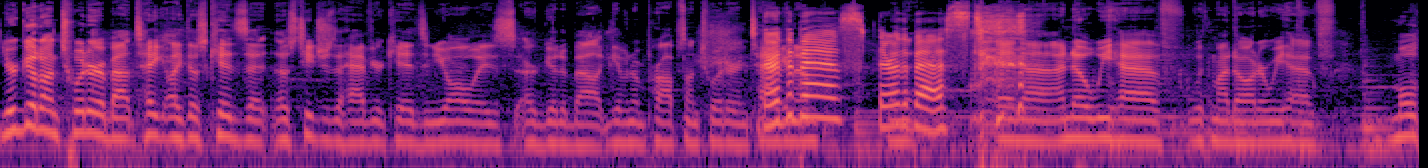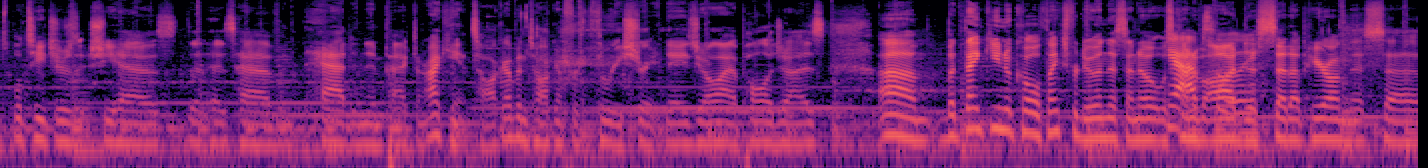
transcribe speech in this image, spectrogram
you're good on Twitter about taking like those kids that those teachers that have your kids, and you always are good about giving them props on Twitter and tagging them. They're the them. best. They're and, the best. and uh, I know we have with my daughter, we have multiple teachers that she has that has have had an impact. And I can't talk. I've been talking for three straight days, y'all. I apologize. Um, but thank you, Nicole. Thanks for doing this. I know it was Yeah, kind of odd to set up here on this uh,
